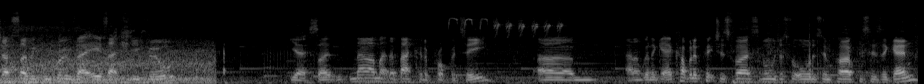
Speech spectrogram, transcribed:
just so we can prove that it is actually filled. Yeah, so now I'm at the back of the property, um, and I'm going to get a couple of pictures first of all, just for auditing purposes again.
